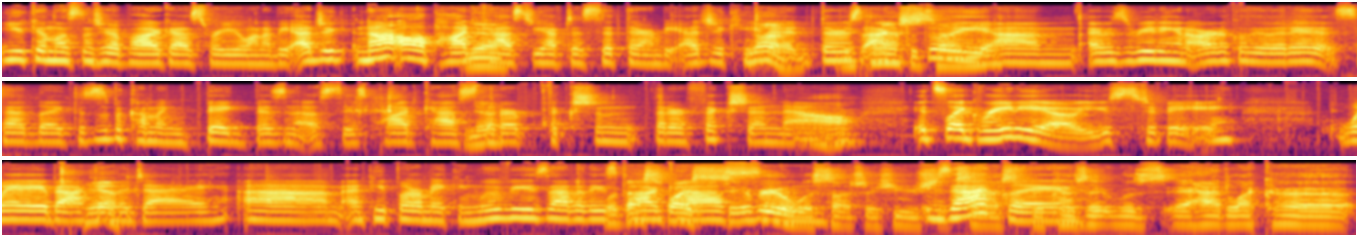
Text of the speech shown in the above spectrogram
you can listen to a podcast where you want to be educated. Not all podcasts you have to sit there and be educated. No, there's they can entertain actually um, I was reading an article the other day that said like this is becoming big business. These podcasts that Yeah. Mm-hmm. are fiction that are fiction now. It's like radio used to be way back Yeah. in the day. Um, and people are making movies out of these Well, that's why Serial and- was such a huge Exactly. success because it was it had like a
